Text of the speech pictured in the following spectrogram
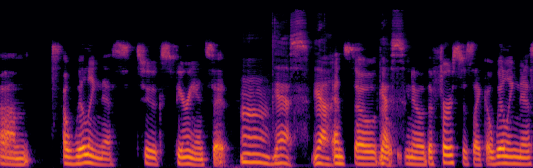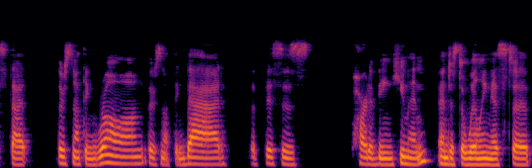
um, a willingness to experience it. Mm, yes. Yeah. And so, the, yes. you know, the first is like a willingness that there's nothing wrong, there's nothing bad, that this is part of being human and just a willingness to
